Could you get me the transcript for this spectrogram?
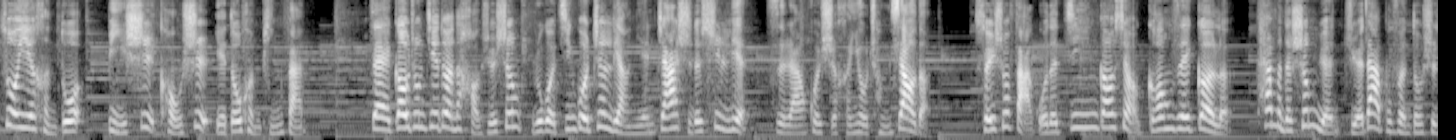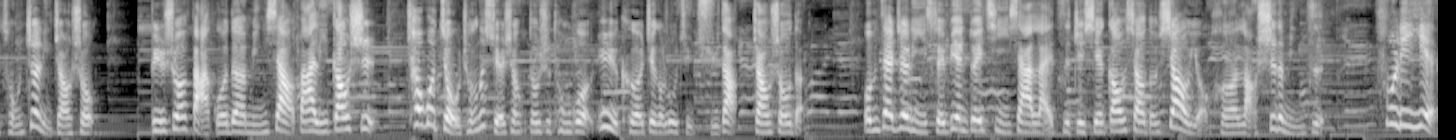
作业很多，笔试、口试也都很频繁。在高中阶段的好学生，如果经过这两年扎实的训练，自然会是很有成效的。所以说，法国的精英高校 Grandes Écoles。他们的生源绝大部分都是从这里招收，比如说法国的名校巴黎高师，超过九成的学生都是通过预科这个录取渠道招收的。我们在这里随便堆砌一下来自这些高校的校友和老师的名字：傅立叶、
